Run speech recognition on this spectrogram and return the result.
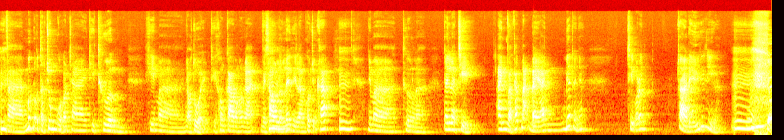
Ừ. và mức độ tập trung của con trai thì thường khi mà nhỏ tuổi thì không cao bằng con gái về sau Ừ. lớn lên thì làm câu chuyện khác ừ, nhưng mà thường là đây là chỉ anh và các bạn bè anh biết rồi nhé chị bọn anh chả để ý cái gì cả ừ. kiểu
